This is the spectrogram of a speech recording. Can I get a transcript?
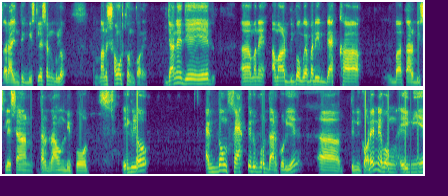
রাজনৈতিক বিশ্লেষণগুলো মানুষ সমর্থন করে। জানে যে এর মানে আমার দীপক ব্যাপারীর ব্যাখ্যা বা তার বিশ্লেষণ, তার গ্রাউন্ড রিপোর্ট এগুলো একদম ফ্যাক্টের উপর দাঁড় করিয়ে তিনি করেন এবং এই নিয়ে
